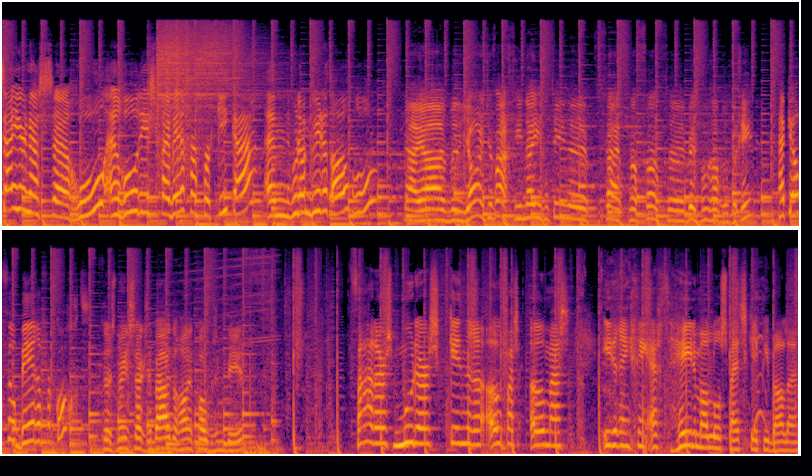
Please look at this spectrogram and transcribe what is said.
Sta hier naast uh, Roel en Roel die is vrijwilliger voor Kika. En hoe lang doe je dat al, Roel? Nou ja, een jaartje of 18, 19, uh, vanaf, uh, best vanaf het begin. Heb je al veel beren verkocht? Dus mensen straks naar buiten gaan en kopen ze een beer. Vaders, moeders, kinderen, opa's, oma's. Iedereen ging echt helemaal los bij het skippyballen.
